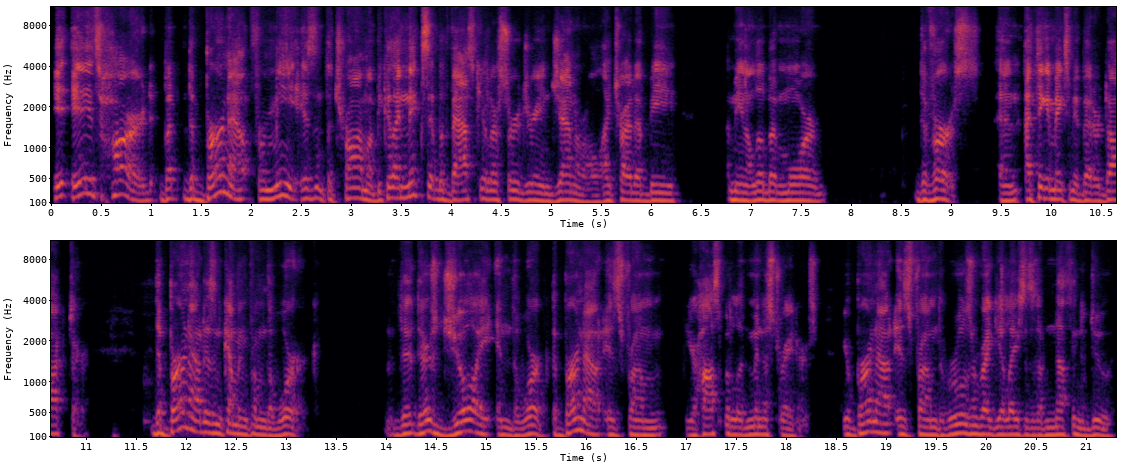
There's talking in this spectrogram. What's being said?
It, it is hard, but the burnout for me isn't the trauma because I mix it with vascular surgery in general. I try to be, I mean, a little bit more diverse, and I think it makes me a better doctor. The burnout isn't coming from the work. The- There's joy in the work. The burnout is from your hospital administrators. Your burnout is from the rules and regulations that have nothing to do.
